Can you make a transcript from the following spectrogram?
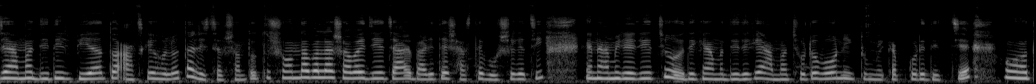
যে আমার দিদির বিয়া, তো আজকে হলো তার রিসেপশন তো তো সন্ধ্যাবেলা সবাই যে যার বাড়িতে সাজতে বসে গেছি, এখানে আমি রেডি হচ্ছি। ওইদিকে আমার দিদিকে, আমার ছোট বোন একটু মেকআপ করে দিচ্ছে। ও অত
